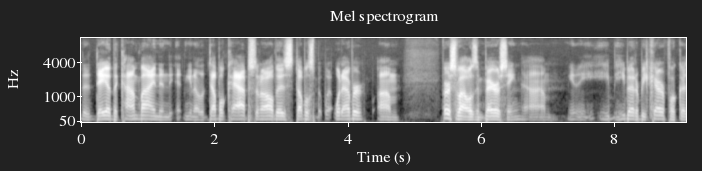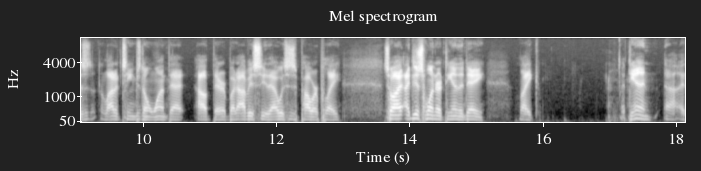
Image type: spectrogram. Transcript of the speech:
the day of the combine and you know the double caps and all this double sp- whatever. Um, first of all, it was embarrassing. Um, you know, he he better be careful because a lot of teams don't want that out there. But obviously, that was his power play. So I, I just wonder at the end of the day, like at the end, uh,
